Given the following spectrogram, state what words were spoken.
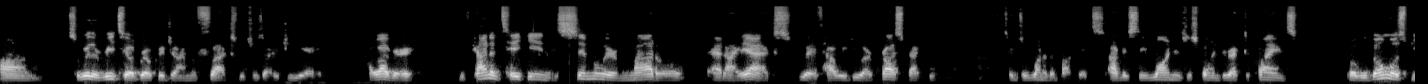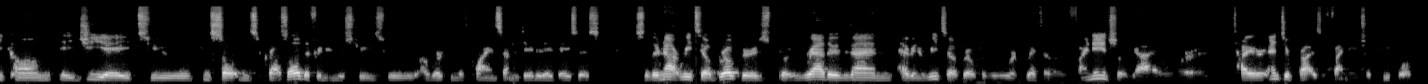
Um, so we're the retail brokerage arm of Flex, which is our GA. However, we've kind of taken a similar model at IX with how we do our prospecting in terms of one of the buckets. Obviously, one is just going direct to clients, but we've almost become a GA to consultants across all different industries who are working with clients on a day to day basis. So they're not retail brokers, but rather than having a retail broker, we work with a financial guy or an entire enterprise of financial people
